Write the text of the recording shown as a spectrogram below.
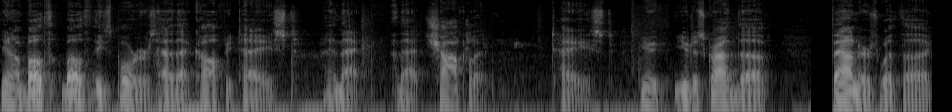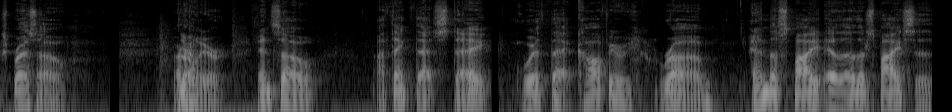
You know, both both of these porters have that coffee taste and that that chocolate taste. You you described the founders with the espresso Yeah. earlier, and so I think that steak with that coffee rub and the spice, uh, the other spices,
